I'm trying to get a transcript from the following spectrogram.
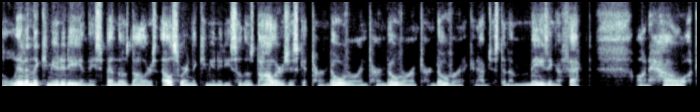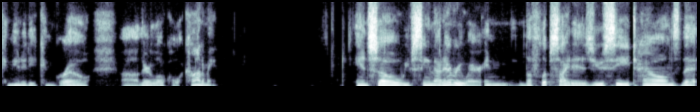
live in the community and they spend those dollars elsewhere in the community. So those dollars just get turned over and turned over and turned over. And it can have just an amazing effect on how a community can grow uh, their local economy. And so we've seen that everywhere. And the flip side is you see towns that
